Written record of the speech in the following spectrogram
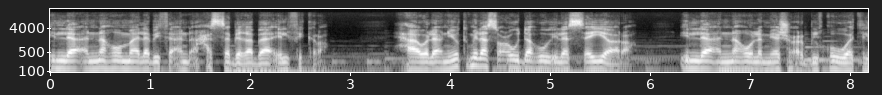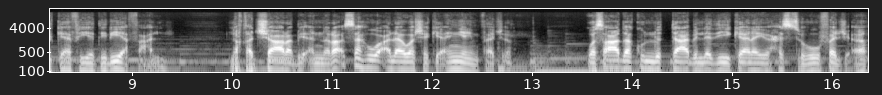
إلا أنه ما لبث أن أحس بغباء الفكرة. حاول أن يكمل صعوده إلى السيارة إلا أنه لم يشعر بالقوة الكافية ليفعل. لقد شعر بأن رأسه على وشك أن ينفجر. وصعد كل التعب الذي كان يحسه فجأة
